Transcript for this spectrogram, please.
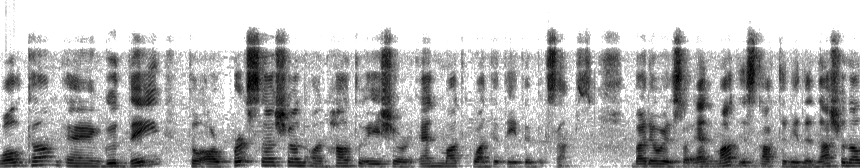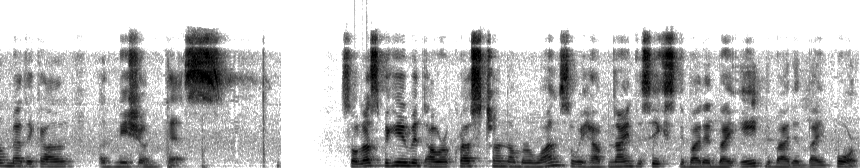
Welcome and good day to our first session on how to ace your NMAT quantitative exams. By the way, so NMAT is actually the National Medical Admission Test. So let's begin with our question number one. So we have 96 divided by 8 divided by 4.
